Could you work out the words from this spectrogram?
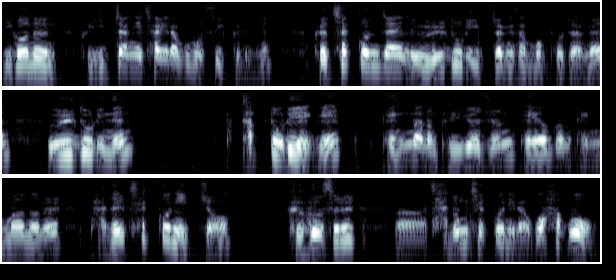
이거는 그 입장의 차이라고 볼 수 있거든요. 그 채권자인 을돌이 입장에서 한번 보자면 을돌이는 갑돌이에게 100만 원 빌려준 대여금 100만 원을 받을 채권이 있죠. 그것을 어, 자동 채권이라고 하고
